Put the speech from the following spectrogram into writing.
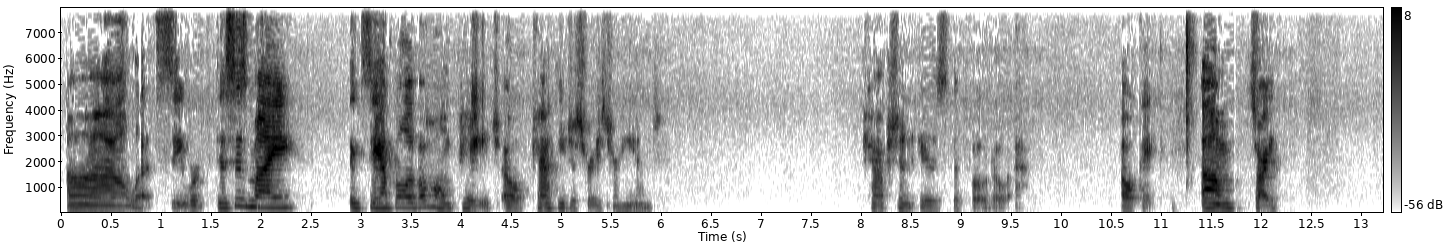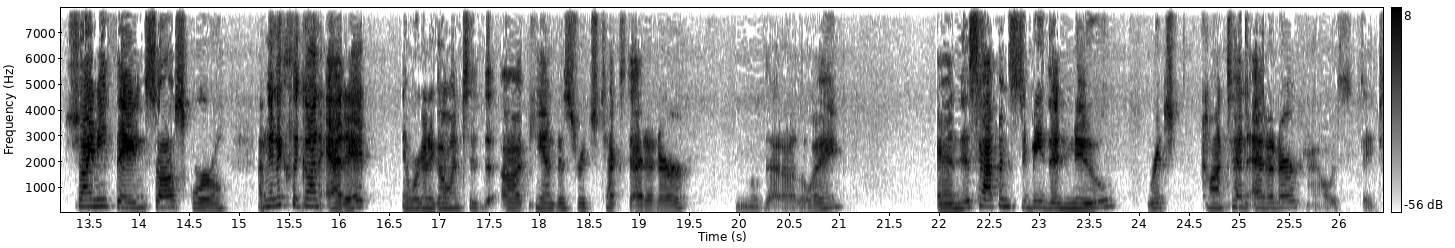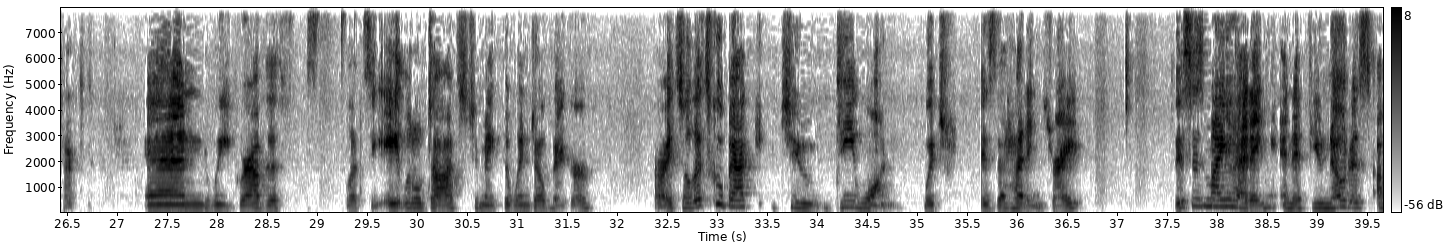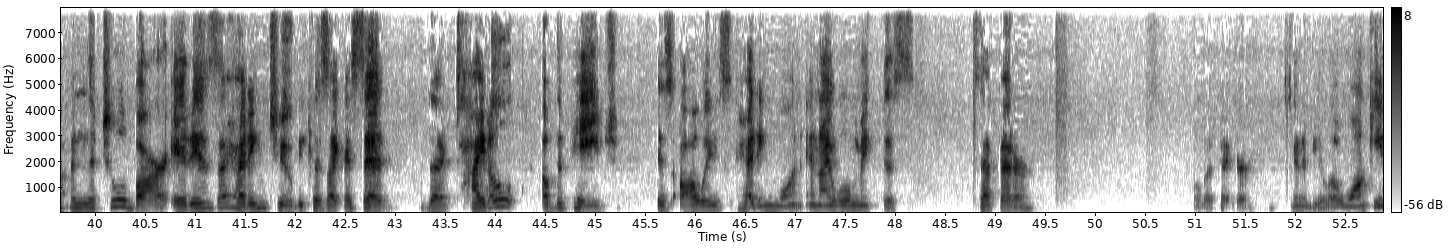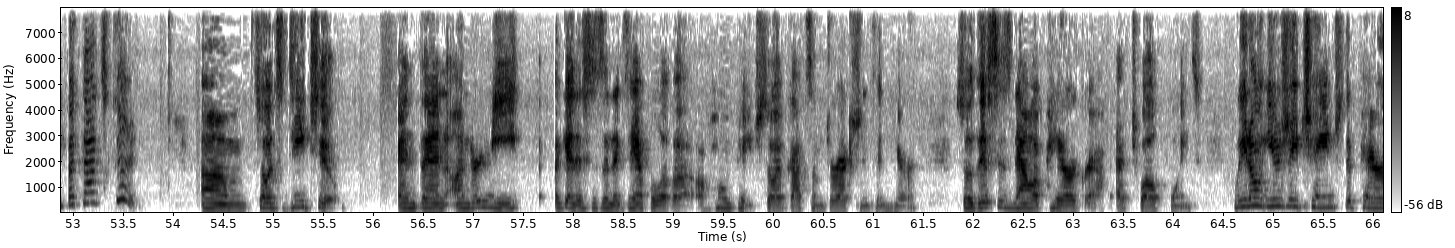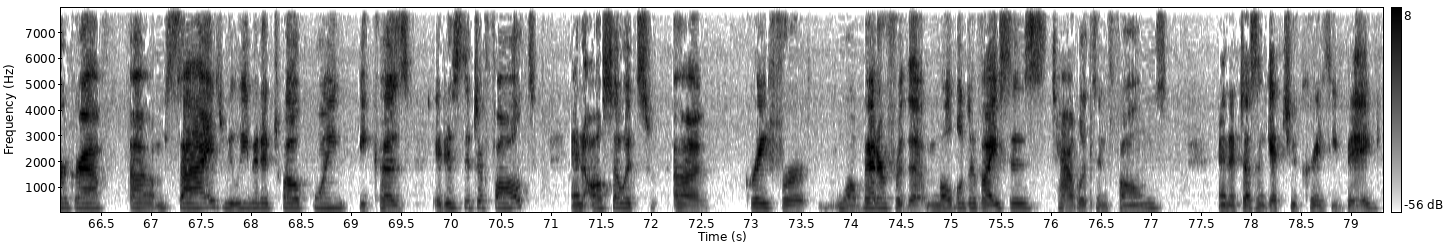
Uh, let's see, we're, this is my example of a home page. Oh, Kathy just raised her hand. Caption is the photo app. Okay, um, sorry. Shiny thing, saw a squirrel. I'm gonna click on edit and we're gonna go into the uh, Canvas rich text editor. Move that out of the way. And this happens to be the new rich content editor. I always say text. And we grab the let's see, eight little dots to make the window bigger. All right, so let's go back to D1, which is the headings, right? This is my heading, and if you notice up in the toolbar, it is a heading two because like I said, the title of the page is always heading one, and I will make this, is that better? A little bit bigger. It's gonna be a little wonky, but that's good. Um, so it's D2. And then underneath again, this is an example of a, a home page, so I've got some directions in here. So this is now a paragraph at 12 points. We don't usually change the paragraph um, size. We leave it at 12 point because it is the default. And also it's uh, great for, well, better for the mobile devices, tablets and phones, and it doesn't get too crazy big.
